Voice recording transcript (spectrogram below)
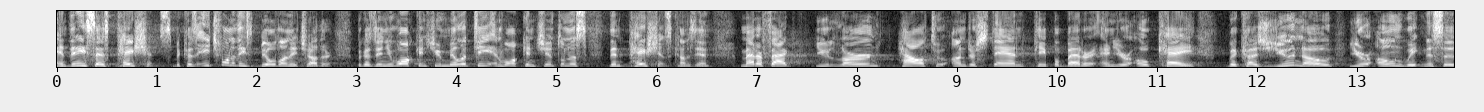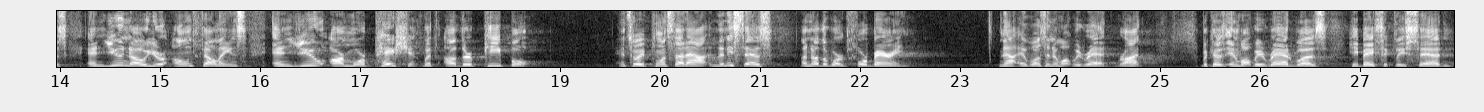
And then he says patience, because each one of these build on each other. Because when you walk in humility and walk in gentleness, then patience comes in. Matter of fact, you learn how to understand people better and you're okay because you know your own weaknesses and you know your own failings and you are more patient with other people. And so he points that out. And then he says another word, forbearing. Now, it wasn't in what we read, right? Because in what we read was he basically said,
